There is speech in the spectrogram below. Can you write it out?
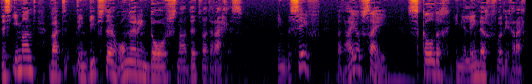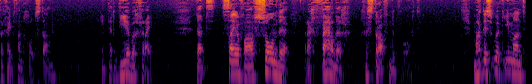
Dis iemand wat ten diepste honger en dors na dit wat reg is en besef dat hy of sy skuldig en elendig voor die geregtigheid van God staan en terdee begryp dat sy of haar sonde regverdig gestraf moet word maar dis ook iemand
